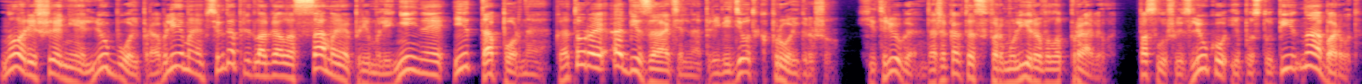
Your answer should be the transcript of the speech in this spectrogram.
Но решение любой проблемы всегда предлагало самое прямолинейное и топорное, которое обязательно приведет к проигрышу. Хитрюга даже как-то сформулировала правило. Послушай злюку и поступи наоборот.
